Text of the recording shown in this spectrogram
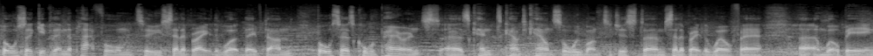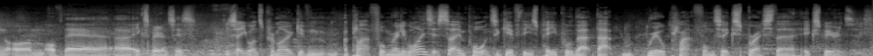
but also give them the platform to celebrate the work they've done. But also, as corporate parents, as Kent County Council, we want to just um, celebrate the welfare uh, and well-being um, of their uh, experiences. You say you want to promote, give them a platform. Really, why is it so important to give these people that that real platform to express their experiences?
